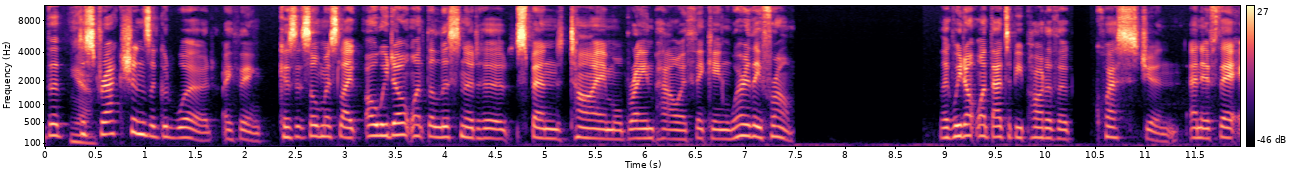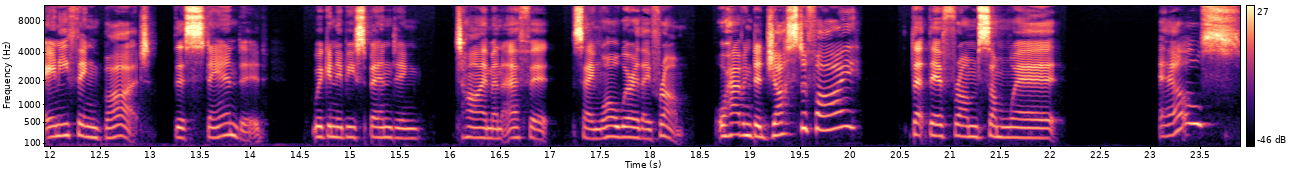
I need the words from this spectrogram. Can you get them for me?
the yeah. distraction's a good word, I think, because it's almost like, oh, we don't want the listener to spend time or brain power thinking, where are they from? Like, we don't want that to be part of the question. And if they're anything but this standard, we're going to be spending time and effort saying, well, where are they from? Or having to justify that they're from somewhere else.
